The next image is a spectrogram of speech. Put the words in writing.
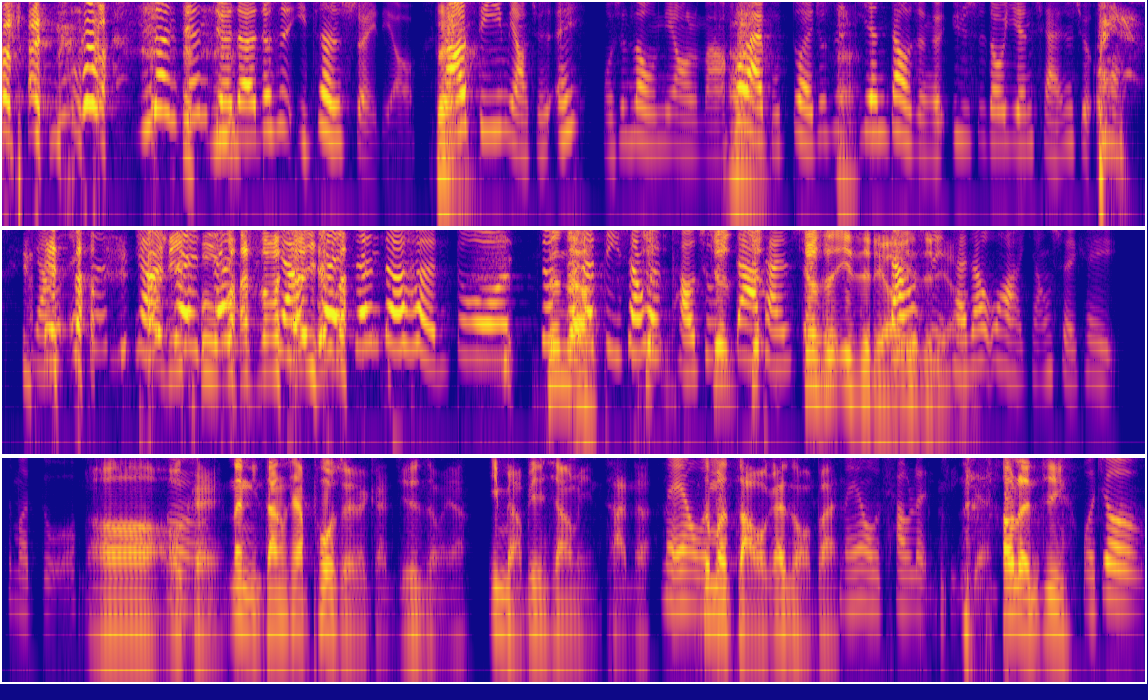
太怒了，瞬间觉得就是一阵水流，然后第一秒觉得哎、诶我是漏尿了吗？嗯。后来不对，就是嗯。淹到整个浴室都淹起来，就觉得哇，羊羊水真羊水真的很多，就真的地上会跑出一大滩水，就是一直流，当时你才知道哇，羊水可以这么多。哦嗯，OK，那你当下破水的感觉是怎么样？一秒变香民，惨了，没有，我这么早我该怎么办？没有，我超冷静的，超冷静，我就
